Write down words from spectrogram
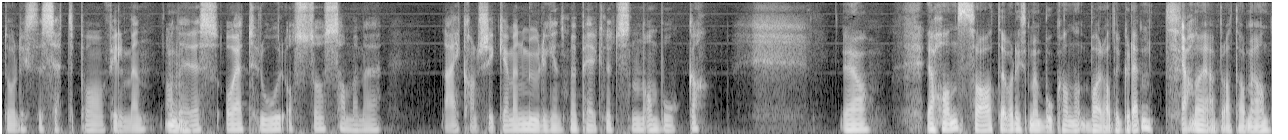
dårligste sett på filmen av Mm. deres. Og jeg tror også samme med Nei, kanskje ikke, men muligens med Per Knutsen om boka. Ja. ja, han sa at det var liksom en bok han bare hadde glemt Ja. når jeg prata med han.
